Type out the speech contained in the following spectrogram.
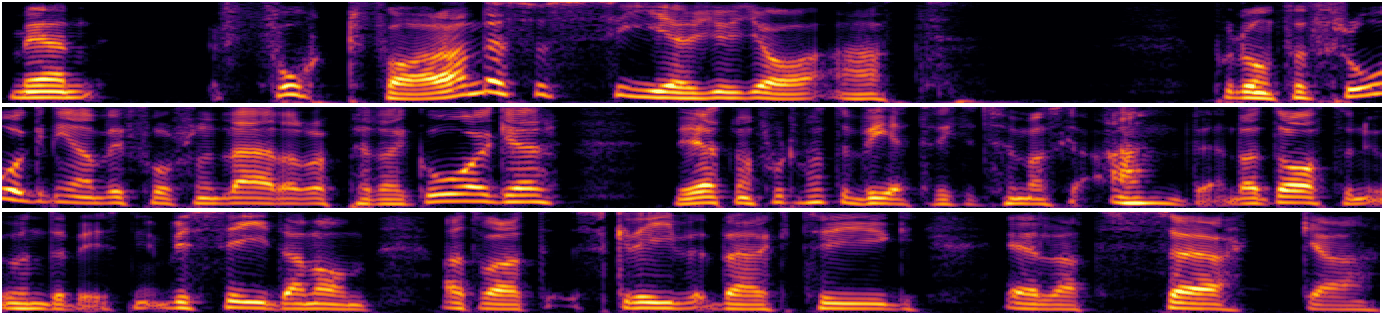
Men fortfarande så ser ju jag att på de förfrågningar vi får från lärare och pedagoger, det är att man fortfarande inte vet riktigt hur man ska använda datorn i undervisning, vid sidan om att vara ett skrivverktyg eller att söka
